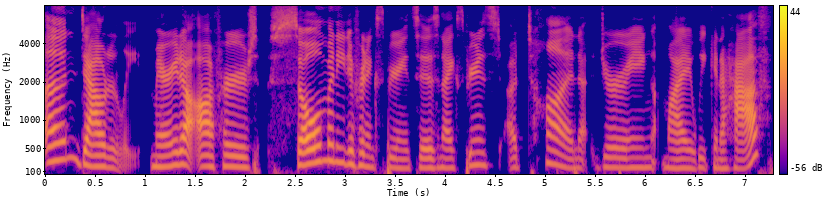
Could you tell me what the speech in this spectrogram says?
undoubtedly merida offers so many different experiences and i experienced a ton during my week and a half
